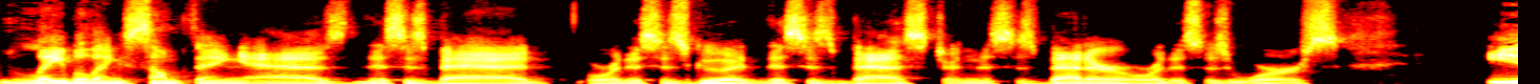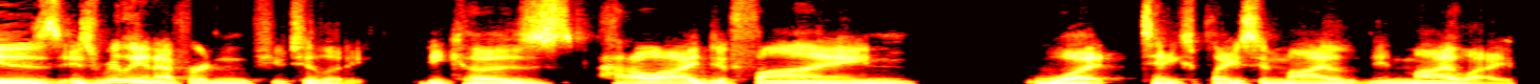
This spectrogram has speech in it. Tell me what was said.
labeling something as this is bad or this is good, this is best and this is better or this is worse is is really an effort in futility because how I define what takes place in my in my life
